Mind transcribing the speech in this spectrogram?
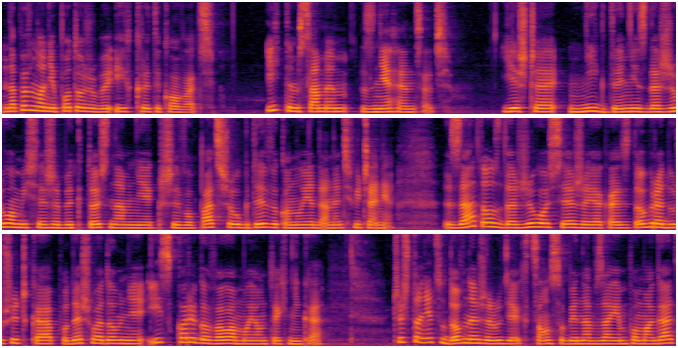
na pewno nie po to, żeby ich krytykować i tym samym zniechęcać. Jeszcze nigdy nie zdarzyło mi się, żeby ktoś na mnie krzywo patrzył, gdy wykonuję dane ćwiczenie. Za to zdarzyło się, że jakaś dobra duszyczka podeszła do mnie i skorygowała moją technikę. Czyż to nie cudowne, że ludzie chcą sobie nawzajem pomagać?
